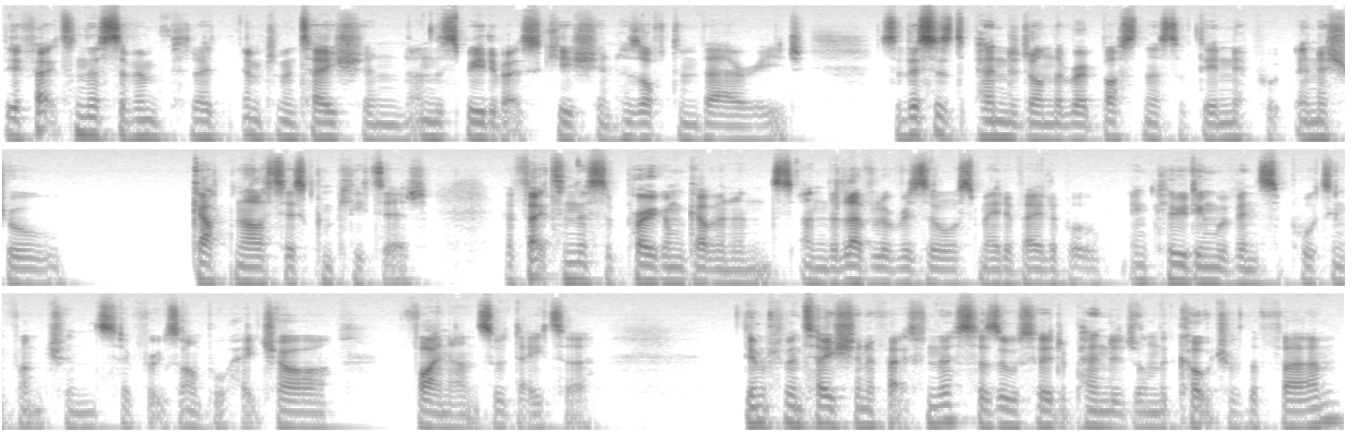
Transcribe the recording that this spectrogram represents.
The effectiveness of impl- implementation and the speed of execution has often varied. So, this has depended on the robustness of the initial gap analysis completed, effectiveness of program governance, and the level of resource made available, including within supporting functions, so for example, HR, finance, or data. The implementation effectiveness has also depended on the culture of the firm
